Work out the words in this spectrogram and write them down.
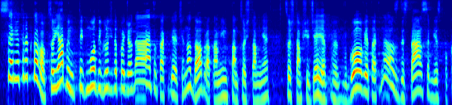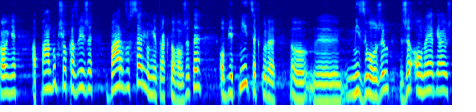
Serio traktował. Co ja bym tych młodych ludzi to powiedział, a to tak wiecie, no dobra, tam im tam coś tam nie, coś tam się dzieje w, głowie, tak no z dystansem, jest spokojnie, a Pan Bóg się okazuje, że bardzo serio mnie traktował, że te obietnice, które y, mi złożył, że one, jak ja już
